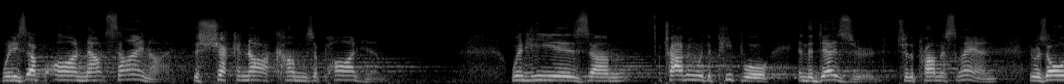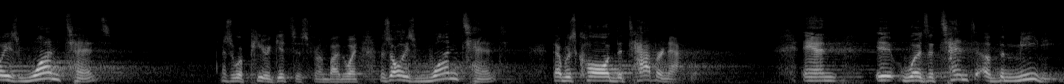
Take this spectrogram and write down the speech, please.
when he's up on Mount Sinai, the Shekinah comes upon him. When he is um, traveling with the people in the desert to the promised land, there was always one tent. This is where Peter gets this from, by the way. There's always one tent that was called the tabernacle. And it was a tent of the meeting.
